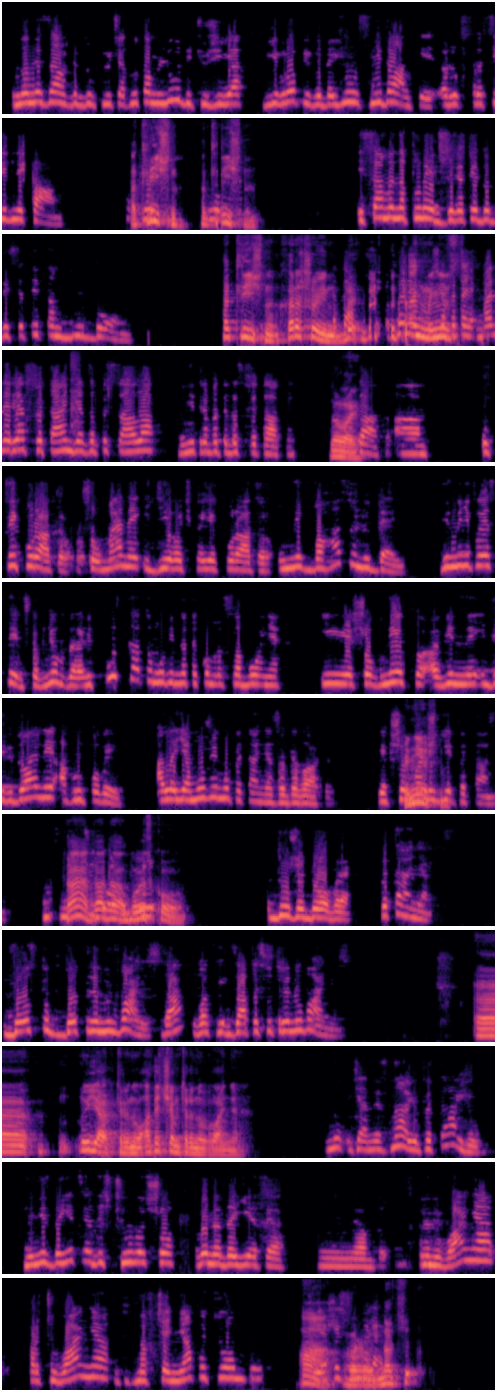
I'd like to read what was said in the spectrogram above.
Ну не завжди буду включати. Ну там люди чужі. Я в Європі видаю сніданки працівникам. Отлично, отлично. І саме наплив з 9 до 10 там дурдом. Отлично. Хорошо, Ін. Так, Без питань мені. вс-. У мене ряд питань я записала, мені треба тебе спитати. Давай. Так, а оцей куратор, що в мене і дівчинка є куратор, у них багато людей. Він мені пояснив, що в нього зараз відпустка, тому він на такому розслабоні, і що в них він не індивідуальний, а груповий. Але я можу йому питання задавати, якщо в Конечно. мене є питання. Так, так, Чудово, так, обов'язково. Дуже добре. Питання. Доступ до тренувань. Да? У вас є запису тренування. Е, ну як тренування? А ти чим тренування? Ну, я не знаю, питаю. Мені здається, я десь чула, що ви надаєте тренування, харчування, навчання по цьому. А, Я щось е, навч-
